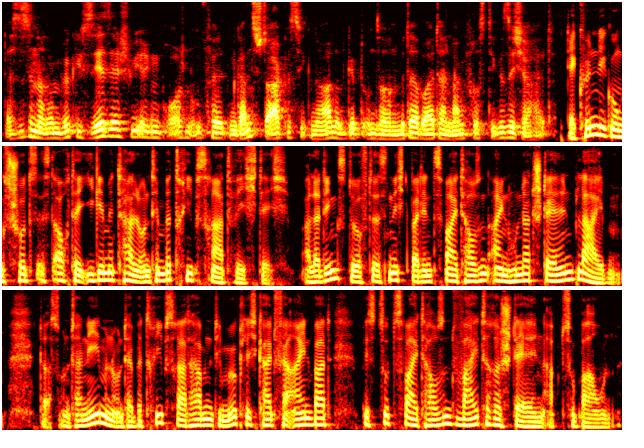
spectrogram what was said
Das ist in einem wirklich sehr, sehr schwierigen Branchenumfeld ein ganz starkes Signal und gibt unseren Mitarbeitern langfristige Sicherheit. Der Kündigungsschutz ist auch der IG Metall und dem Betriebsrat wichtig. Allerdings dürfte es nicht bei den 2100 Stellen bleiben. Das Unternehmen und der Betriebsrat haben die Möglichkeit vereinbart, bis zu 2000 weitere Stellen abzubauen.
